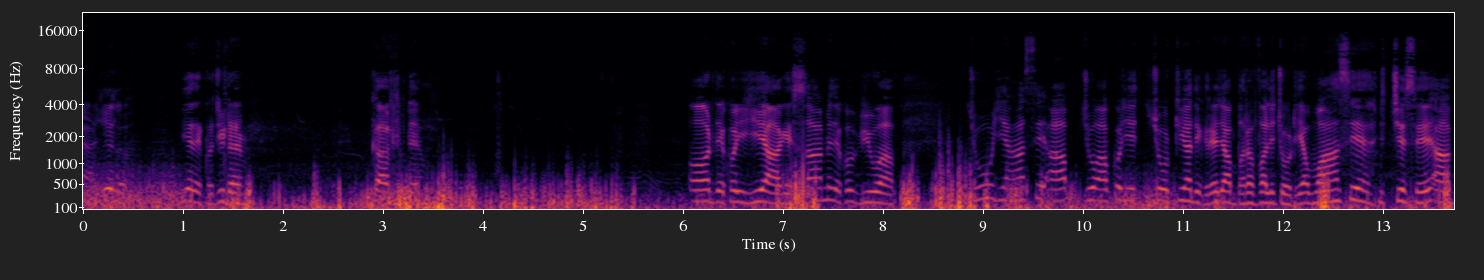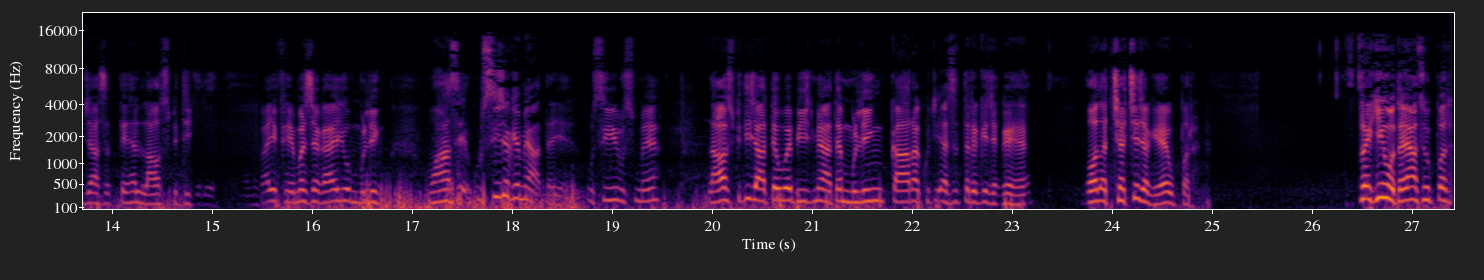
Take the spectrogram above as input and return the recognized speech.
हाँ, ये लो ये देखो जी डैम काफ़ी डैम। और देखो ये आगे सामने देखो व्यू आप। जो यहाँ से आप, जो आपको ये चोटियाँ दिख रही है, जो बर्फ़ वाली चोटियाँ, वहाँ से नीचे से आप जा सकते हैं लाहौल स्पीति के लिए। भाई फ़ेमस जगह है जो मुलिंग। वहाँ से उसी जगह में आता है ये। उसी उसमें लाहौल स्पीति जाते हुए बीच में आता है मुलिंग, कारा, कुछ ऐसे तरह की जगह है। बहुत अच्छी अच्छी जगह है ऊपर। ट्रैकिंग होता है यहाँ से ऊपर।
